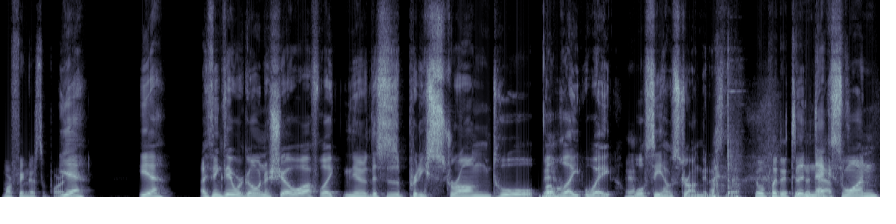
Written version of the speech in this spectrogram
more finger support. Yeah, yeah. I think they were going to show off like you know this is a pretty strong tool but Yeah. lightweight. Yeah. We'll see how strong it is though. we'll put it to the, the, next test. one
